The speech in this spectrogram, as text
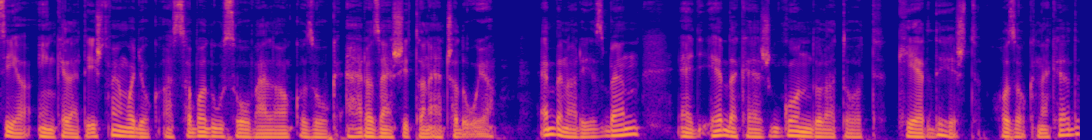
Szia, én Keleti István vagyok, a Szabadúszó Vállalkozók árazási tanácsadója. Ebben a részben egy érdekes gondolatot, kérdést hozok neked,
